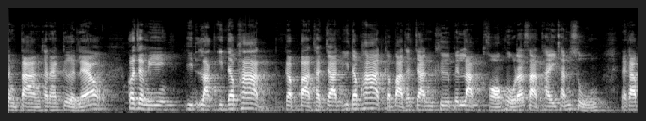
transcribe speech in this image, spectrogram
ต่างๆ ขณะเกิดแล้ว ก็จะมีหลักอิทธพาตกับบาทจันทร์อิทธพาตกับบาทจันทร์คือเป็นหลักของโหราศาสตร์ไทยชั้นสูงนะครับ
